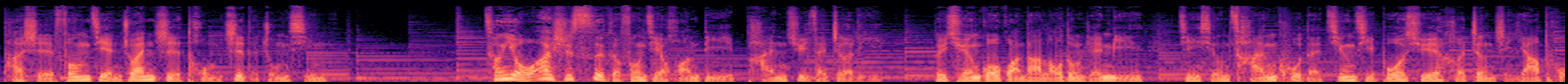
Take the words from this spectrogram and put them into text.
它是封建专制统治的中心，曾有二十四个封建皇帝盘踞在这里，对全国广大劳动人民进行残酷的经济剥削和政治压迫。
